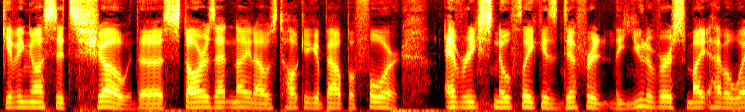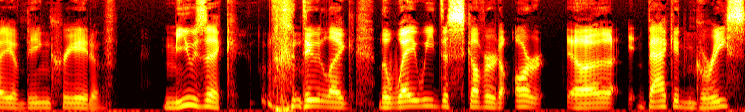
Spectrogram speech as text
giving us its show. The stars at night I was talking about before. Every snowflake is different. The universe might have a way of being creative. Music dude, like the way we discovered art uh, back in Greece,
